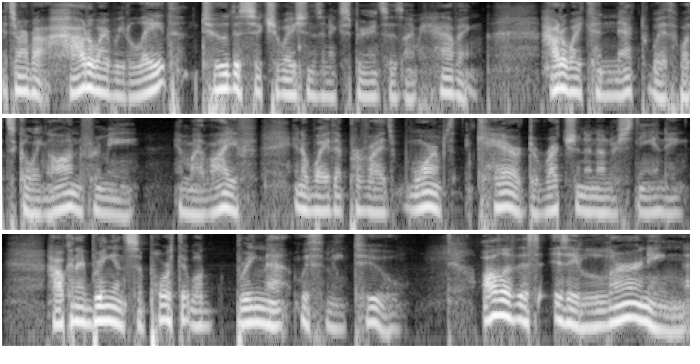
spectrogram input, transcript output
It's more about how do I relate to the situations and experiences I'm having? How do I connect with what's going on for me in my life in a way that provides warmth, care, direction, and understanding? How can I bring in support that will bring that with me too? All of this is a learning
